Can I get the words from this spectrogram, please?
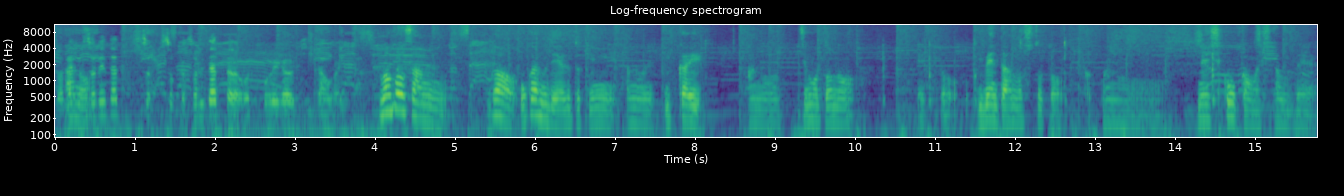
そあのれそれだそそっかそれだったら俺俺が聞いた方がいいな。麻婆さんが岡山でやるときに、あの、一回、あの、地元の、えっと、イベンターの人と、あの、名刺交換はしたので、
